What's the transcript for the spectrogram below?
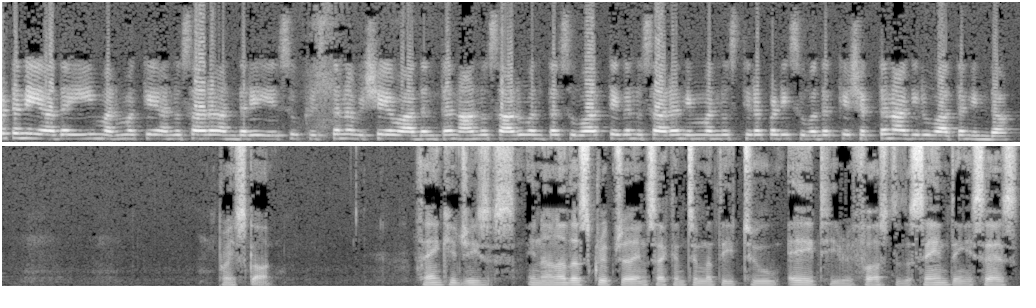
ಘಟನೆಯಾದ ಈ ಮರ್ಮಕ್ಕೆ ಅನುಸಾರ ಅಂದರೆ ಯೇಸು ಕ್ರಿಸ್ತನ ವಿಷಯವಾದಂತ ನಾನು ಸಾರುವಂತ ಸುವಾರ್ತೆಗನುಸಾರ ನಿಮ್ಮನ್ನು ಸ್ಥಿರಪಡಿಸುವುದಕ್ಕೆ ಶಕ್ತನಾಗಿರುವಾತನಿಂದ Praise God. Thank you, Jesus. In another scripture in 2 Timothy 2 8, he refers to the same thing. He says,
